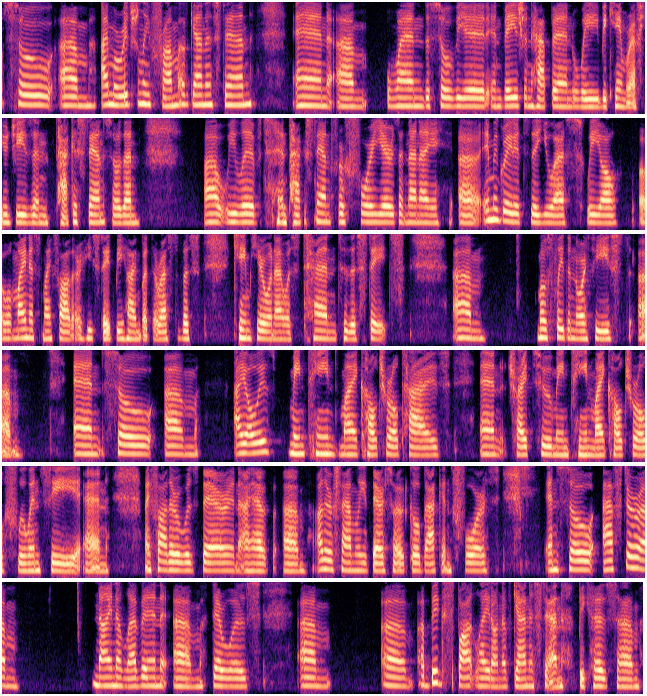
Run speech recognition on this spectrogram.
so um, I'm originally from Afghanistan, and when the Soviet invasion happened, we became refugees in Pakistan. So then uh, we lived in Pakistan for four years, and then I uh, immigrated to the U.S. We all, well, minus my father, he stayed behind, but the rest of us came here when I was 10 to the States, um, mostly the Northeast. Um, and so um, I always maintained my cultural ties and tried to maintain my cultural fluency. And my father was there, and I have um, other family there, so I would go back and forth. And so after um, 9 11, um, there was um, a, a, big spotlight on Afghanistan because, um,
